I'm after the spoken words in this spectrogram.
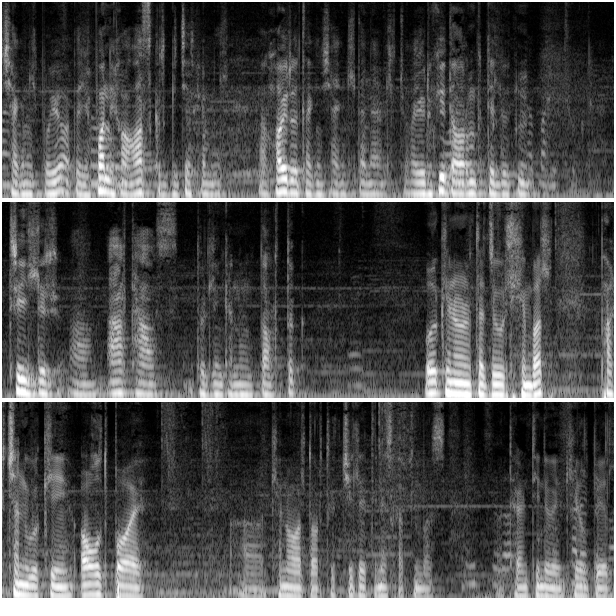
шагнал буюу одоо Японыхаа Оскар гэж ярих юм бол хоёр удаагийн шагналтай найруулагч байгаа. Ерөнхийдөө уран бүтээлүүд нь триллер, арт хаус төрлийн кинонд ордог. Өөр кинонуудаа зөвлөх юм бол Park Chan-wook-ийн Old Boy кино бол дурддаг жилээ тэрнээс гадна бас Tarantino-гийн Kill Bill.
